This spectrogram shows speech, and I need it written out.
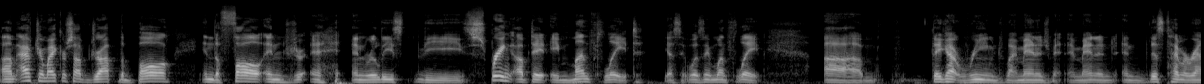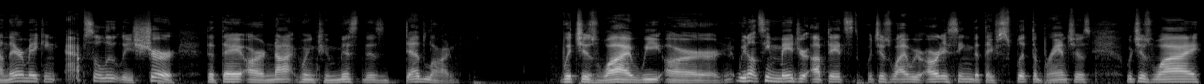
Um, after Microsoft dropped the ball in the fall and and released the spring update a month late, yes, it was a month late. Um, they got reamed by management. And man and this time around they're making absolutely sure that they are not going to miss this deadline which is why we are we don't see major updates which is why we're already seeing that they've split the branches which is why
